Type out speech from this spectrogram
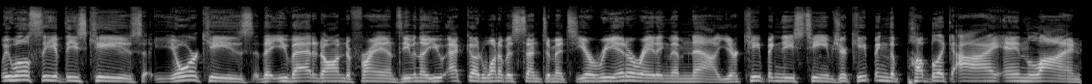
We will see if these keys, your keys that you've added on to Franz, even though you echoed one of his sentiments, you're reiterating them now. You're keeping these teams, you're keeping the public eye in line.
